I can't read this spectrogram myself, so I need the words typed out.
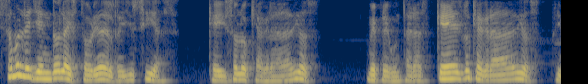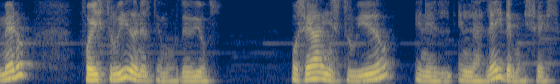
Estamos leyendo la historia del rey Usías, que hizo lo que agrada a Dios. Me preguntarás, ¿qué es lo que agrada a Dios? Primero, fue instruido en el temor de Dios, o sea, instruido en, el, en la ley de Moisés,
